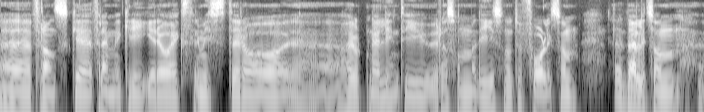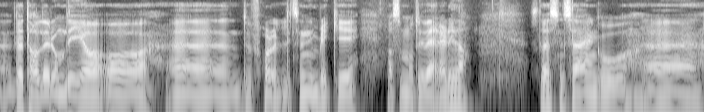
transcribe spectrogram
eh, franske fremmedkrigere og ekstremister, og eh, har gjort en del intervjuer og sånn med de, sånn at du får liksom Det er litt sånn eh, detaljer om de, og, og eh, du får litt sånn innblikk i hva som motiverer de, da. Så det syns jeg er en god, eh,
